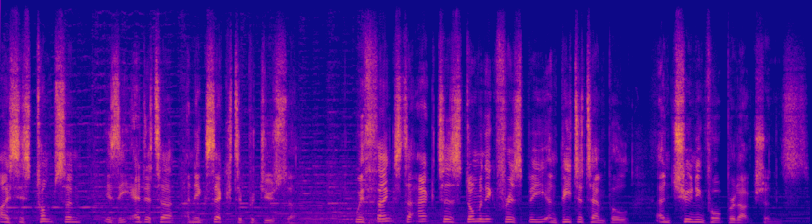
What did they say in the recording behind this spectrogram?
Isis Thompson is the editor and executive producer. With thanks to actors Dominic Frisby and Peter Temple and Tuning Fork Productions.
